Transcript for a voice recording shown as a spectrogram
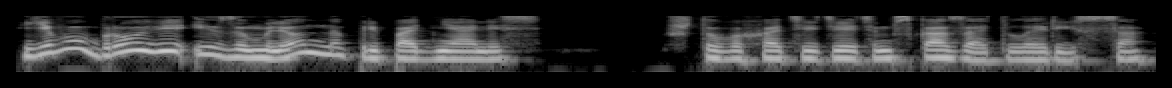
его брови изумленно приподнялись. «Что вы хотите этим сказать, Лариса?»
